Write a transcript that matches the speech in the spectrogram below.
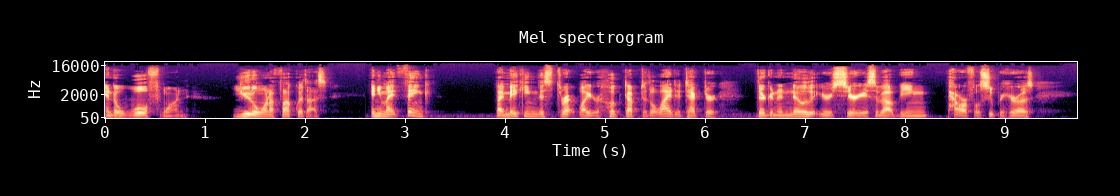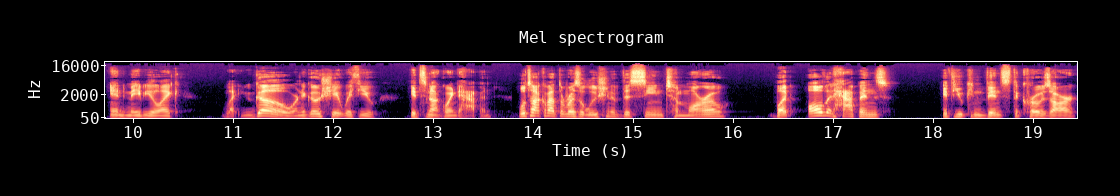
and a wolf one. You don't want to fuck with us. And you might think, by making this threat while you're hooked up to the lie detector, they're going to know that you're serious about being powerful superheroes and maybe like let you go or negotiate with you. It's not going to happen. We'll talk about the resolution of this scene tomorrow, but all that happens if you convince the Crozar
